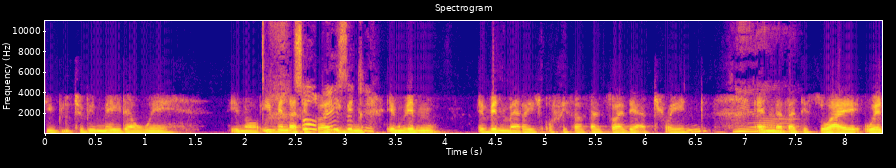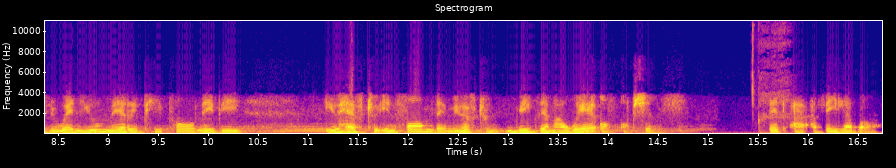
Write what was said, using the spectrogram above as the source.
to be, to be made aware. You know, even that so is why even even even marriage officers. That's why they are trained, yeah. and that is why when when you marry people, maybe you have to inform them. You have to make them aware of options that are available.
